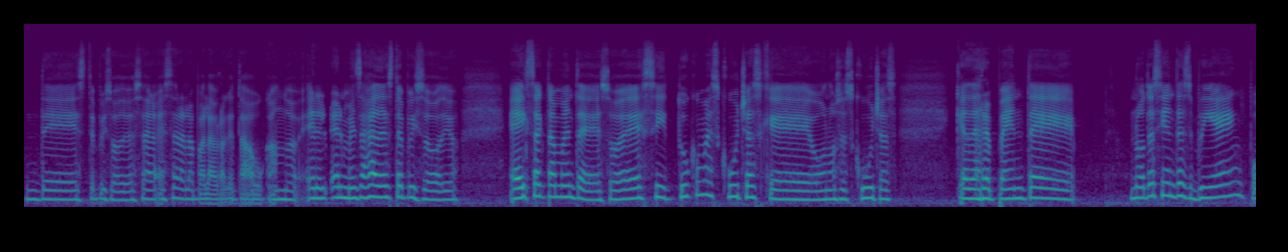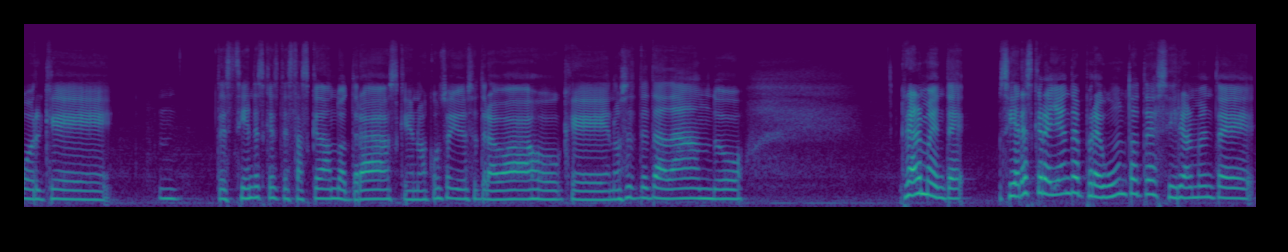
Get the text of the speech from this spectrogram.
de este episodio, esa, era la palabra que estaba buscando, el, el, mensaje de este episodio es exactamente eso, es si tú que me escuchas que o nos escuchas, que de repente no te sientes bien porque te sientes que te estás quedando atrás, que no has conseguido ese trabajo, que no se te está dando. Realmente, si eres creyente, pregúntate si realmente,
